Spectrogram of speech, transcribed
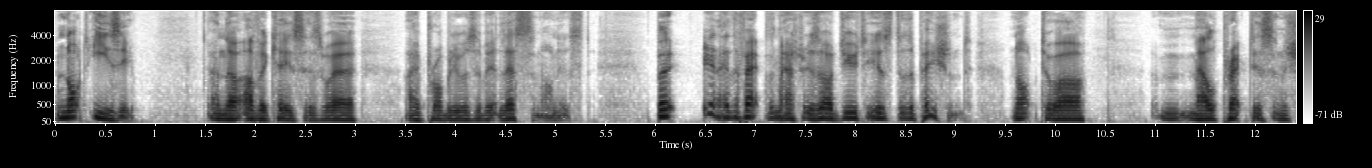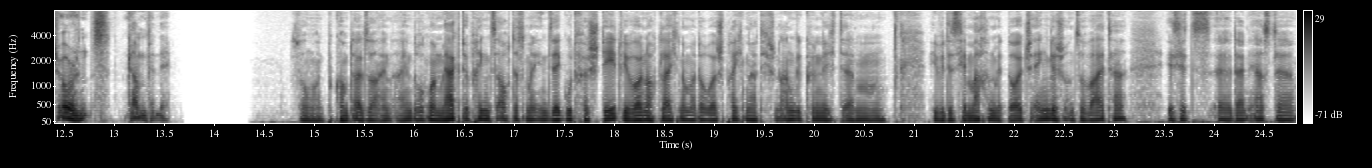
Not easy. And there are other cases where I probably was a bit less than honest. But you know, the fact of the matter is our duty is to the patient, not to our malpractice insurance company. So, man bekommt also einen Eindruck. Man merkt übrigens auch, dass man ihn sehr gut versteht. Wir wollen auch gleich nochmal darüber sprechen, hatte ich schon angekündigt, ähm, wie wir das hier machen mit Deutsch, Englisch und so weiter. Ist jetzt äh, dein erster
